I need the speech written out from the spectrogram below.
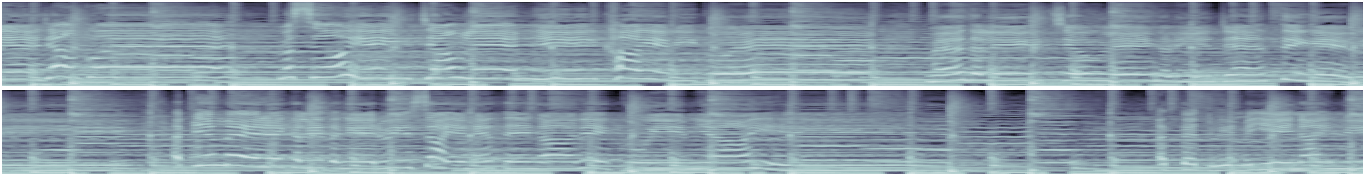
တဲ့ကြောင့်ကွယ်မစိုးရိမ်ကြောင်းလေးမြေခခဲ့ပြီကွယ်မန္တလေးကျုံလေးငလျင်တန်းသိငယ်ပြီအပြင်းမဲ့တဲ့ကလေးတငယ်တွေစရဟဲသင်္ကာနဲ့ကိုရင်များရဲ့အသက်တွေမရေနိုင်မီ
